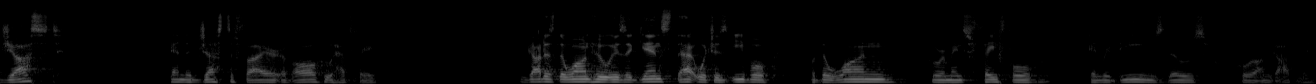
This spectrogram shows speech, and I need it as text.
just and the justifier of all who have faith. God is the one who is against that which is evil, but the one who remains faithful and redeems those who are ungodly.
